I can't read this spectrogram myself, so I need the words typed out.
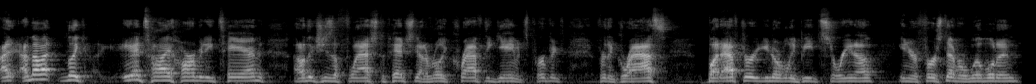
I, I'm not like anti Harmony Tan. I don't think she's a flash to pitch. She's got a really crafty game. It's perfect for the grass. But after you normally beat Serena in your first ever Wimbledon,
